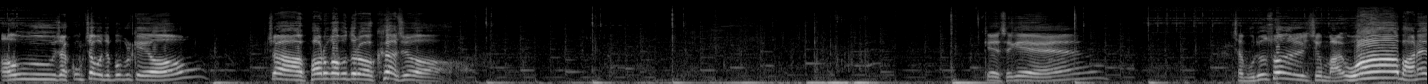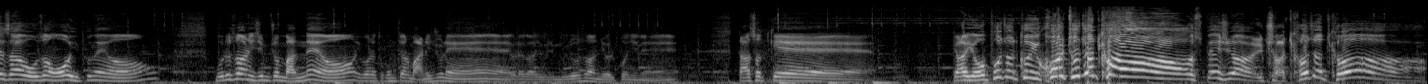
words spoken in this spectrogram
어우 자 공짜 먼저 뽑을게요. 자 바로 가보도록 하죠. 개 세개 자 무료 소환을 지금 마, 와 반에서 5성 어 이쁘네요 무료 소환이 지금 좀 많네요 이번에도 공짜로 많이 주네 그래가지고 무료 소환 10번이네 다섯 개 야, 여포 젖커, 콜트 젖커! 스페셜, 젖커, 젖커!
